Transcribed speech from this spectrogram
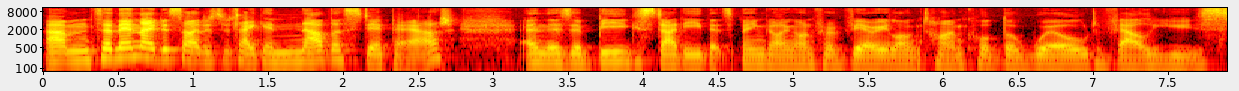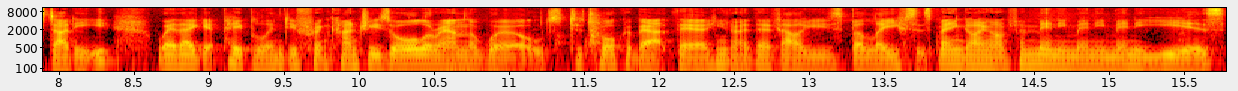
Um, so then they decided to take another step out, and there's a big study that's been going on for a very long time called the World Values Study, where they get people in different countries all around the world to talk about their, you know, their values, beliefs. It's been going on for many, many, many years,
